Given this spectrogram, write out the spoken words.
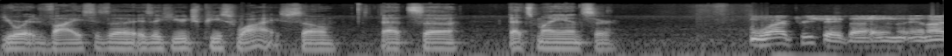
your advice is a is a huge piece why. So that's uh, that's my answer. Well, I appreciate that, and, and I,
